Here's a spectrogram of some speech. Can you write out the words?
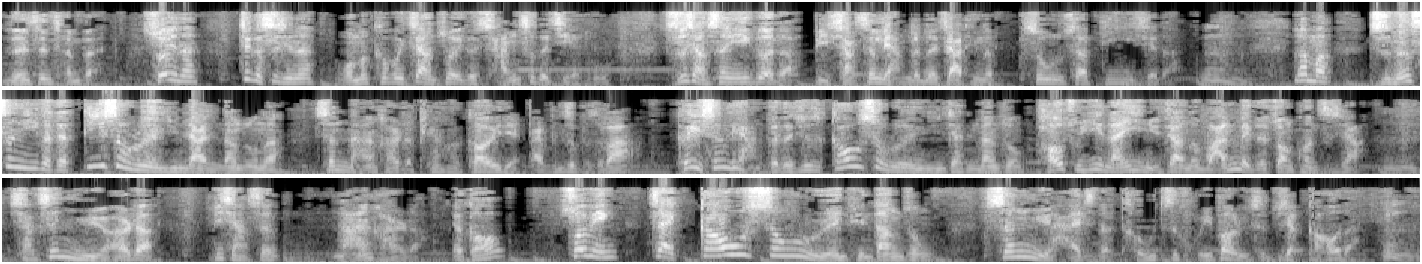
人生成本。所以呢，这个事情呢，我们可不可以这样做一个尝试的解读？只想生一个的，比想生两个的家庭的收入是要低一些的。嗯，那么只能生一个，在低收入人群家庭当中呢，生男孩的偏好高一点，百分之五十八。可以生两个的，就是高收入人群家庭当中，刨除一男一女这样的完美的状况之下，嗯想生女儿的比想生男孩的要高，说明在高收入人群当中。生女孩子的投资回报率是比较高的，嗯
